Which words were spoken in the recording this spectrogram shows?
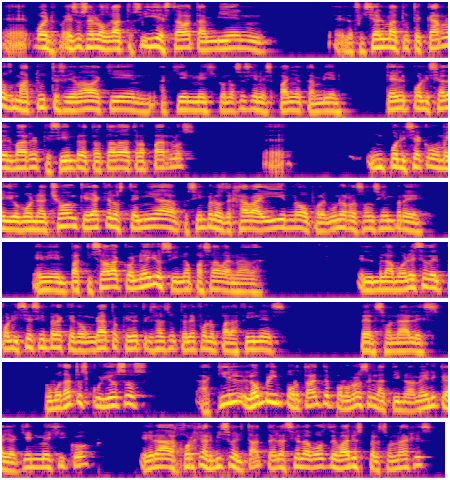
Eh, bueno, esos eran los gatos. Y estaba también el oficial Matute, Carlos Matute se llamaba aquí en, aquí en México, no sé si en España también que era el policía del barrio que siempre trataba de atraparlos. Eh, un policía como medio bonachón, que ya que los tenía, pues siempre los dejaba ir, ¿no? Por alguna razón siempre eh, empatizaba con ellos y no pasaba nada. la molestia del policía siempre era que Don Gato quería utilizar su teléfono para fines personales. Como datos curiosos, aquí el hombre importante, por lo menos en Latinoamérica y aquí en México, era Jorge Arbizo del Tata. Él hacía la voz de varios personajes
